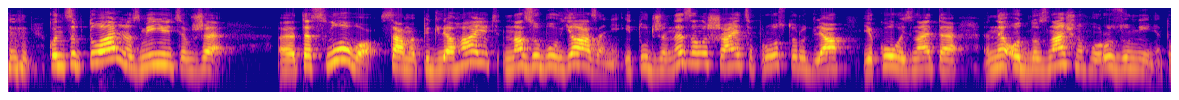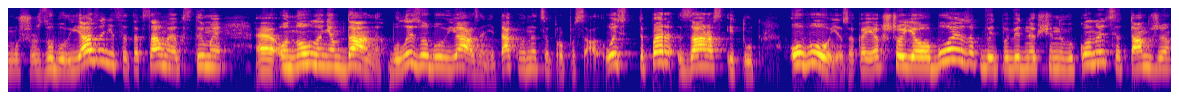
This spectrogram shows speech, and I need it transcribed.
концептуально змінюється вже. Е, Те слово саме підлягають на зобов'язані, і тут же не залишається простору для якогось, знаєте, неоднозначного розуміння, тому що зобов'язані це так само, як з тими е, оновленням даних. Були зобов'язані, так вони це прописали. Ось тепер зараз і тут обов'язок. А якщо є обов'язок, відповідно, якщо не виконується, там вже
